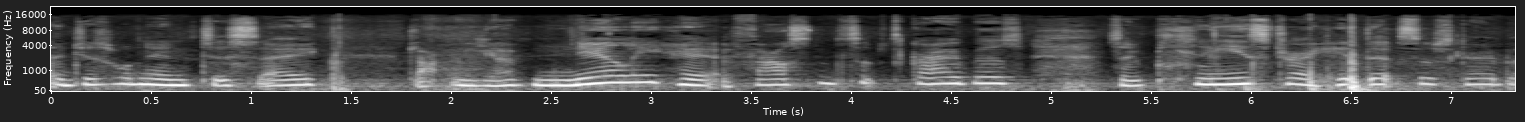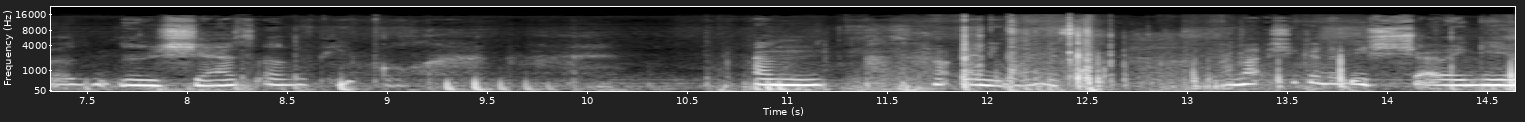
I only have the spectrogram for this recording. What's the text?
I just wanted to say that we have nearly hit a thousand subscribers. So please try hit that subscribe button and share to other people. Um. Anyways, I'm actually going to be showing you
